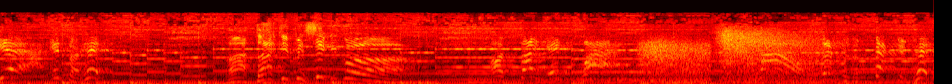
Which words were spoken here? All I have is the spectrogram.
Yeah, it's a hit! Ataque psíquico! A Psychic Blast! Wow, that's an effective hit!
